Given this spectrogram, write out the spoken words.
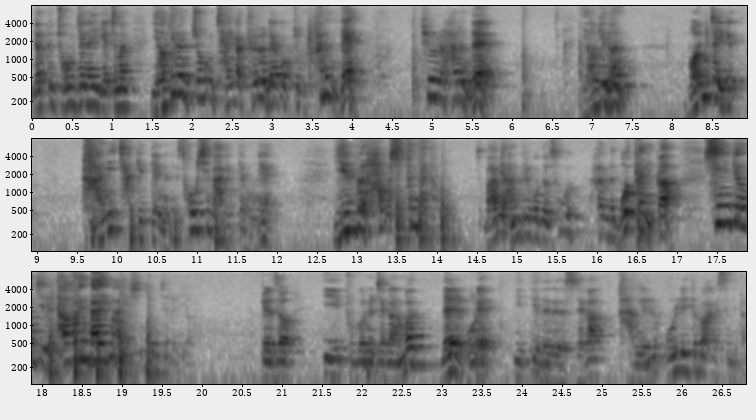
여튼 조금 전에 얘기했지만 여기는 조금 자기가 드러내고 좀 하는데 표현을 하는데 여기는 먼저 이게 간이 작기 때문에 소심하기 때문에 이런 걸 하고 싶은데도 마음에 안 들고도 하는데 못하니까 신경질을 다 버린다 이 말이에요. 신경질을요. 그래서 이 부분을 제가 한번 내일 모레 이 띠들에 대해서 제가 강의를 올리도록 하겠습니다.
